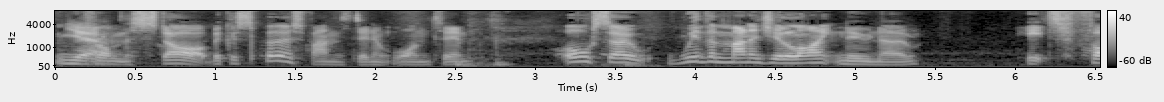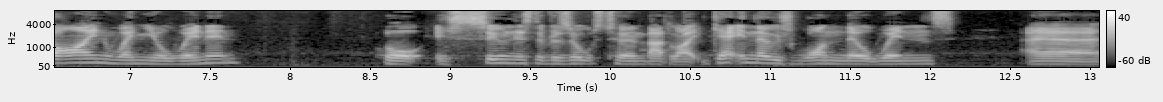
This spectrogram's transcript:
Yeah. from the start because Spurs fans didn't want him. Also, with a manager like Nuno, it's fine when you're winning, but as soon as the results turn bad, like getting those one 0 wins uh,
